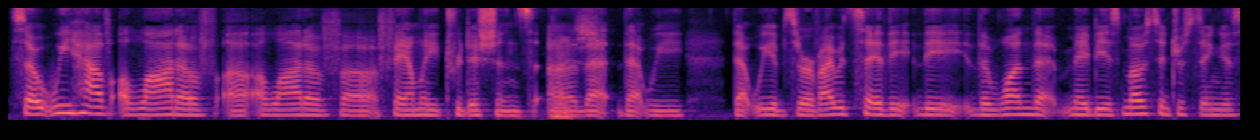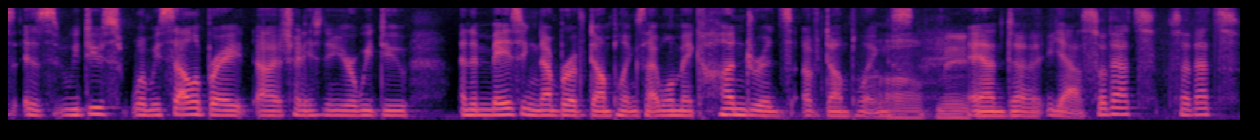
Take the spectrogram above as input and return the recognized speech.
So we have a lot of uh, a lot of uh, family traditions uh, nice. that that we that we observe. I would say the, the, the one that maybe is most interesting is, is we do when we celebrate uh, Chinese New Year, we do an amazing number of dumplings. I will make hundreds of dumplings. Oh man! And uh, yeah, so that's so that's.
